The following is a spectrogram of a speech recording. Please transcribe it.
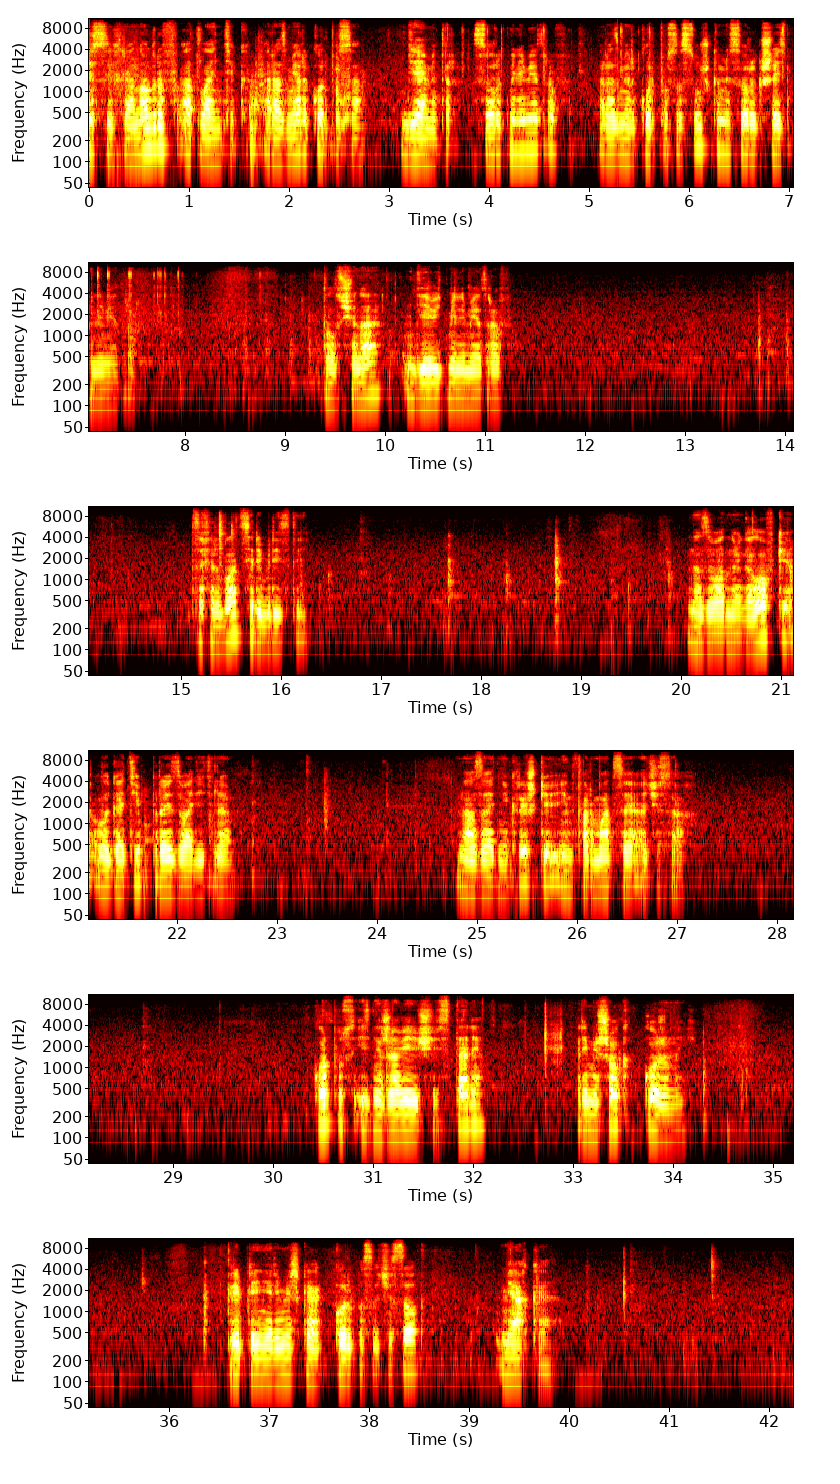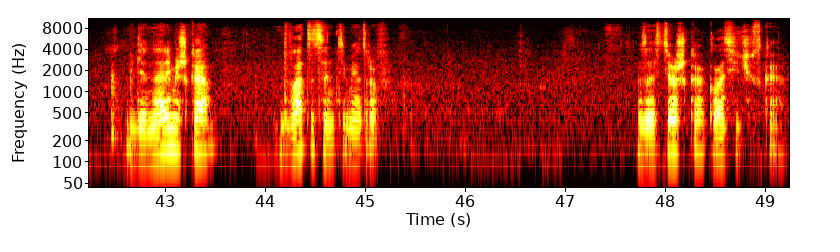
Часы хронограф Атлантик. Размеры корпуса. Диаметр 40 мм. Размер корпуса с ушками 46 мм. Толщина 9 мм. Циферблат серебристый. На заводной головке логотип производителя. На задней крышке информация о часах. Корпус из нержавеющей стали. Ремешок кожаный. Крепление ремешка к корпусу часов мягкое. Длина ремешка 20 сантиметров. Застежка классическая.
